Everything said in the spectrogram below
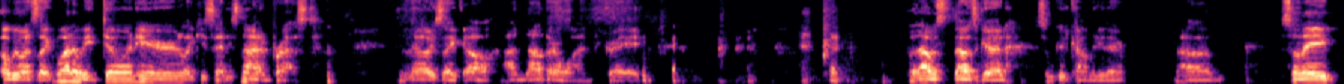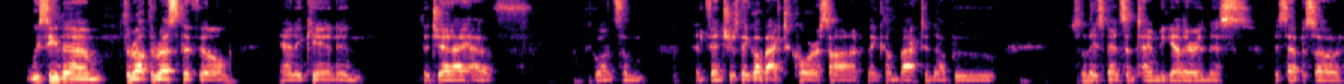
Obi Wan's like, "What are we doing here?" Like you said, he's not impressed. And now he's like, "Oh, another one, great." But that was that was good. Some good comedy there. Um, so they we see them throughout the rest of the film. Anakin and the Jedi have go on some adventures. They go back to Coruscant. They come back to Naboo. So they spend some time together in this this episode.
